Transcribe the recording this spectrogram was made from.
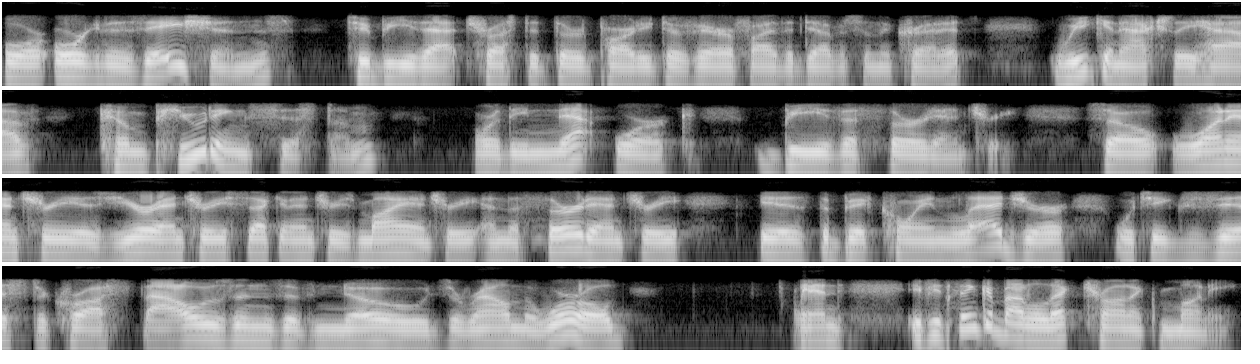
or organizations to be that trusted third party to verify the debits and the credits. We can actually have computing system or the network be the third entry. So one entry is your entry, second entry is my entry, and the third entry is the Bitcoin ledger, which exists across thousands of nodes around the world. And if you think about electronic money,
